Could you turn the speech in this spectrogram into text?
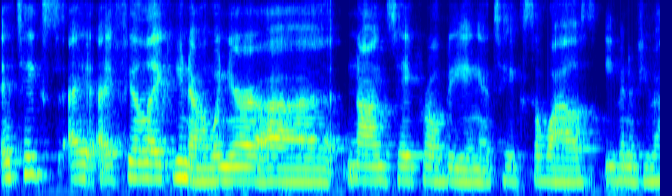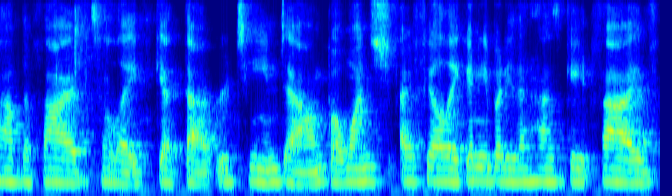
it takes. I, I feel like you know when you're a non-sacral being, it takes a while, even if you have the five, to like get that routine down. But once I feel like anybody that has gate five,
